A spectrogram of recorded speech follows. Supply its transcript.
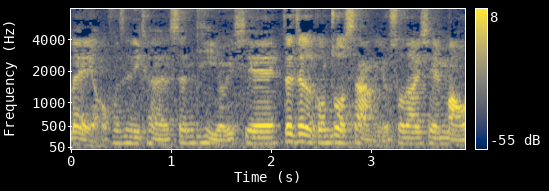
累。或是你可能身体有一些在这个工作上有受到一些毛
